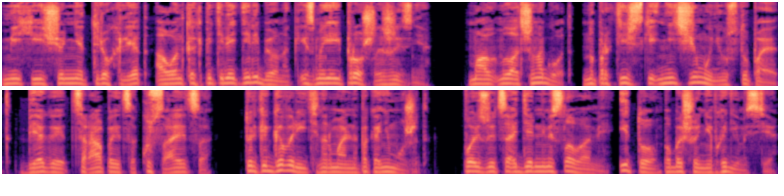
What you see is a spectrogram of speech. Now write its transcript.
Михе еще нет трех лет, а он как пятилетний ребенок из моей прошлой жизни. Мал младше на год, но практически ничему не уступает. Бегает, царапается, кусается. Только говорить нормально пока не может. Пользуется отдельными словами, и то по большой необходимости.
